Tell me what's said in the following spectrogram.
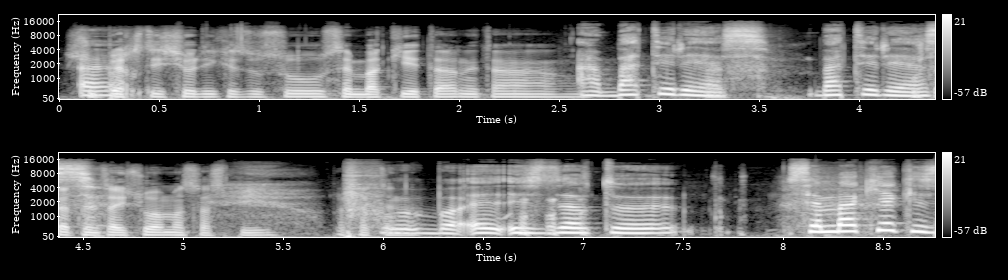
Superstiziorik ez duzu zenbakietan eta... Ah, bat ere ez, bat ere ez. Ustatzen zaizu amazazpi? Ba, ez dut, zenbakiak ez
